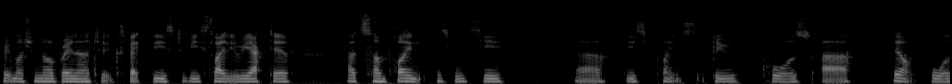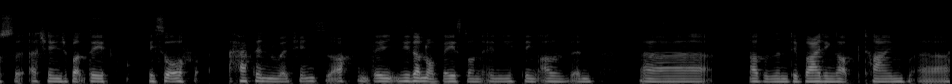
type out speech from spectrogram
pretty much a no-brainer to expect these to be slightly reactive at some point. As you can see, uh, these points do cause, uh, they don't cause a change, but they, they sort of happen where changes are. And they, these are not based on anything other than uh, other than dividing up time uh,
